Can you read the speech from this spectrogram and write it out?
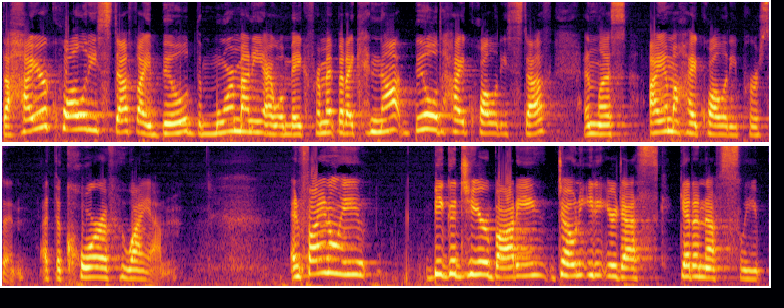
The higher quality stuff I build, the more money I will make from it, but I cannot build high quality stuff unless I am a high quality person at the core of who I am. And finally, be good to your body. Don't eat at your desk. Get enough sleep.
